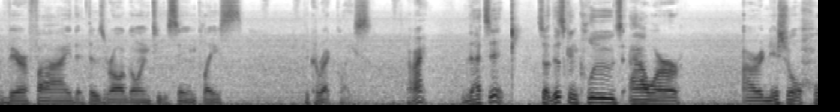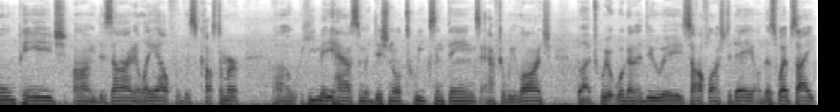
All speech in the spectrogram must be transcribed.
verify that those are all going to the same place the correct place. All right, that's it. So this concludes our our initial homepage um, design and layout for this customer. Uh, he may have some additional tweaks and things after we launch, but we're, we're going to do a soft launch today on this website,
